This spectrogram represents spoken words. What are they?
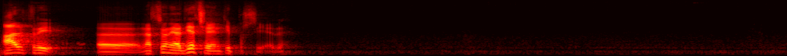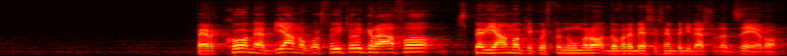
altre eh, nazioni adiacenti possiede. Per come abbiamo costruito il grafo, speriamo che questo numero dovrebbe essere sempre diverso da 0.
